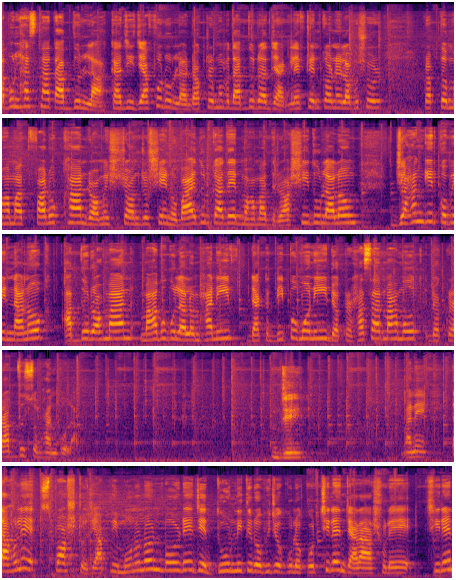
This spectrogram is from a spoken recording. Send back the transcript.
Abul Hasnat Abdullah Kazi Zafrullah doctor Mohammad Abdur Razzaque lieutenant colonel অবসরপ্রাপ্ত Mohammad Faruk Khan Ramesh Chandra Sen Obaidul Quader Mohammad Rashidul Alam Jahangir Kabir Nanak Abdur Rahman Mahbubul Alam Hanif doctor Dipu Moni doctor Hasan Mahmud doctor Abdul Sohan Golam. জি। মানে তাহলে স্পষ্ট যে আপনি মনোনয়ন বোর্ডে যে দুর্নীতির অভিযোগগুলো করছিলেন যারা আসলে ছিলেন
